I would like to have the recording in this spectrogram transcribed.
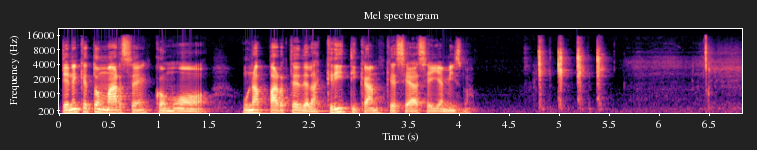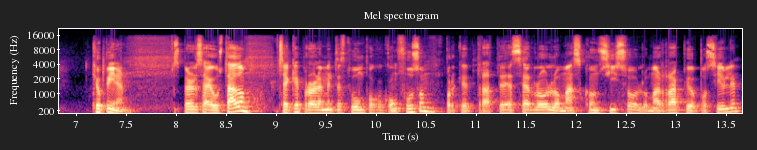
tienen que tomarse como una parte de la crítica que se hace ella misma. ¿Qué opinan? Espero les haya gustado. Sé que probablemente estuvo un poco confuso porque traté de hacerlo lo más conciso, lo más rápido posible.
